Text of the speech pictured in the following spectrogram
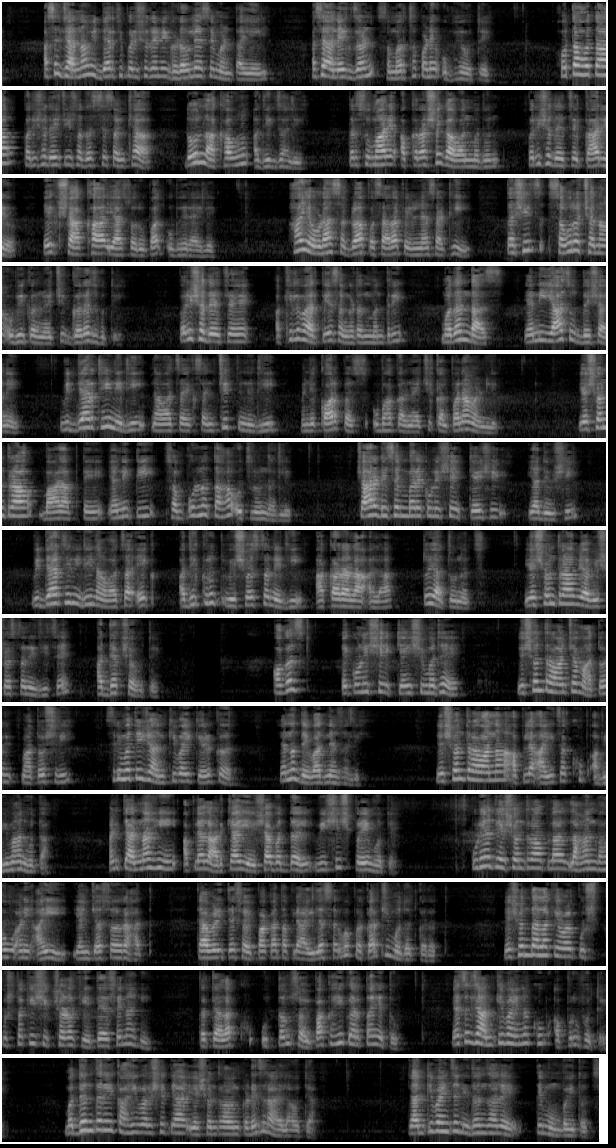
असे ज्यांना विद्यार्थी परिषदेने घडवले असे म्हणता येईल असे अनेक जण समर्थपणे उभे होते. होता होता परिषदेची सदस्य संख्या दोन लाखाहून अधिक झाली तर सुमारे अकराशे गावांमधून परिषदेचे कार्य एक शाखा या स्वरूपात उभे राहिले. हा एवढा सगळा पसारा पेलण्यासाठी तशीच संरचना उभी करण्याची गरज होती. परिषदेचे अखिल भारतीय संघटन मंत्री मदन दास यांनी याच उद्देशाने विद्यार्थी निधी नावाचा एक संचित निधी म्हणजे कॉर्पस उभा करण्याची कल्पना मांडली. यशवंतराव बाळ आपटे यांनी ती संपूर्णत उचलून धरली. चार डिसेंबर एकोणीसशे एक्क्याऐंशी या दिवशी विद्यार्थी निधी नावाचा एक अधिकृत विश्वस्त निधी आकाराला आला तो यातूनच. यशवंतराव या विश्वस्त निधीचे अध्यक्ष होते. ऑगस्ट एकोणीसशे एक्क्याऐंशीमध्ये यशवंतरावांच्या मातो मातोश्री श्रीमती जानकीबाई केळकर यांना देवाज्ञा झाली. यशवंतरावांना आपल्या आईचा खूप अभिमान होता आणि त्यांनाही आपल्या लाडक्या यशाबद्दल विशेष प्रेम होते. पुण्यात यशवंतराव आपला लहान भाऊ आणि आई यांच्यासह राहत त्यावेळी ते स्वयंपाकात आपल्या आईला सर्व प्रकारची मदत करत. यशवंताला केवळ पुस्तकी शिक्षणच येते असे नाही तर त्याला उत्तम स्वयंपाकही करता येतो. याचं जानकीबाईंना खूप अप्रूप होते. मध्यंतरी काही वर्षे त्या यशवंतरावांकडेच राहायला होत्या. जानकीबाईंचे निधन झाले ते मुंबईतच.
